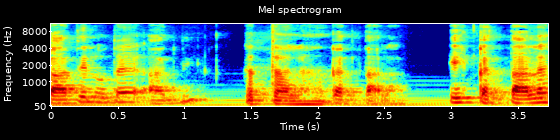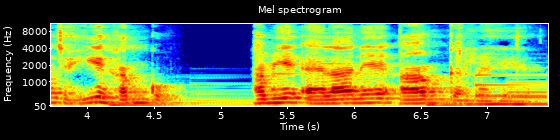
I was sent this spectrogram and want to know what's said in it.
कातिल होता है आदमी? कत्ताल हाँ। कत्ताला। एक कत्ताला चाहिए हमको। हम ये ऐलान आम कर रहे हैं।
